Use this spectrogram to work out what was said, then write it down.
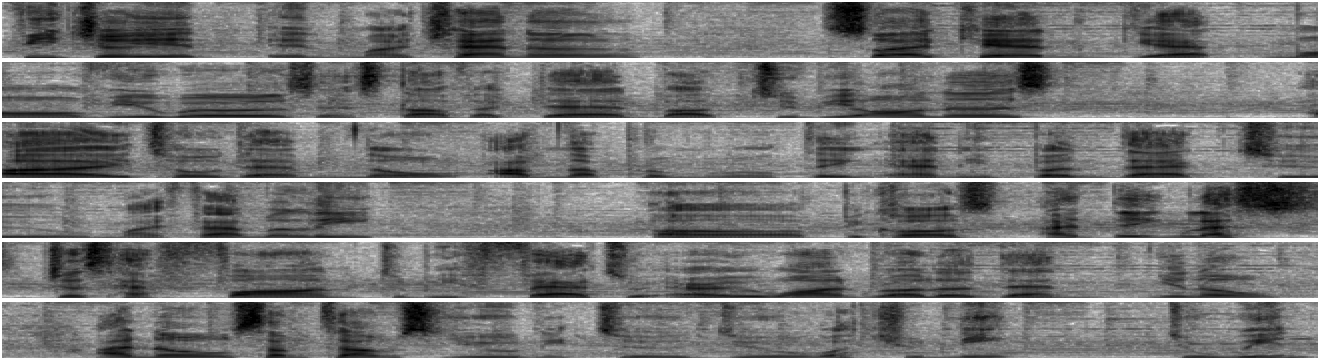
feature it in my channel so I can get more viewers and stuff like that but to be honest I told them no I'm not promoting any burn deck to my family uh, because I think let's just have fun to be fair to everyone rather than you know I know sometimes you need to do what you need to win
